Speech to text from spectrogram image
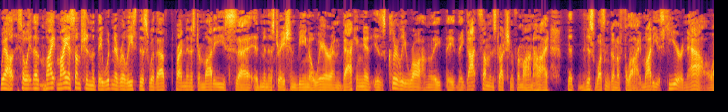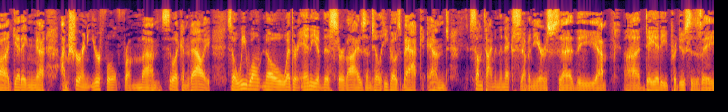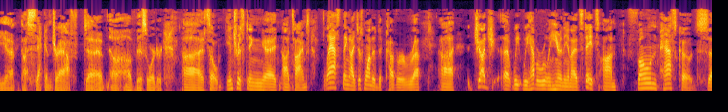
Well, so the, my my assumption that they wouldn't have released this without Prime Minister Modi's uh, administration being aware and backing it is clearly wrong. They they they got some instruction from on high that this wasn't going to fly. Modi is here now, uh, getting uh, I'm sure an earful from um, Silicon Valley. So we won't know whether any of this survives until he goes back and sometime in the next seven years, uh, the uh, uh, deity produces a, uh, a second draft uh, uh, of this order. so interesting times. Last thing I just wanted to cover, Judge, we we have a ruling here in the United States on phone passcodes,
